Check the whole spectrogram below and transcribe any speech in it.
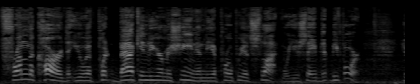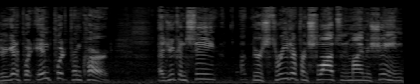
from the card that you have put back into your machine in the appropriate slot where you saved it before. You're going to put input from card. As you can see, there's three different slots in my machine,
